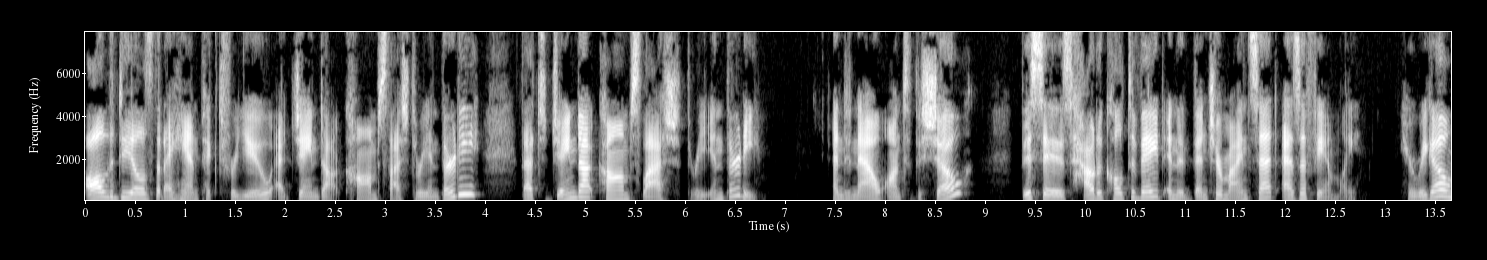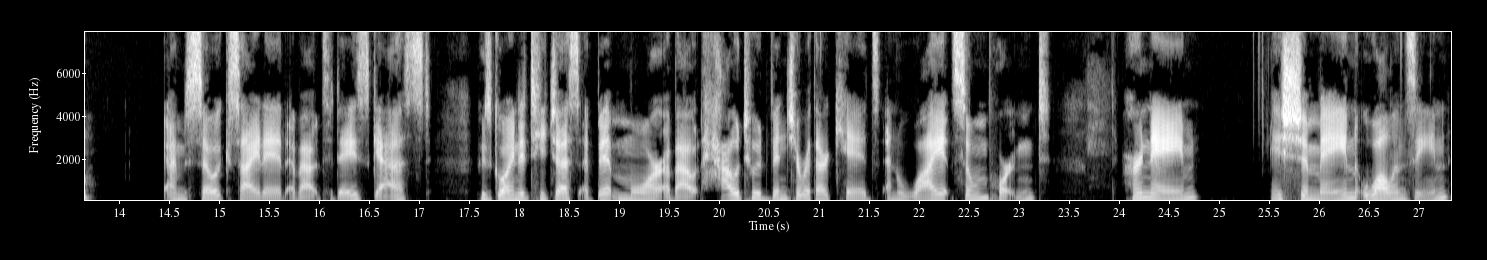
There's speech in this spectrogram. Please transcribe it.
all the deals that I handpicked for you at jane.com slash 3 in 30. That's jane.com slash 3 in 30. And now onto the show. This is how to cultivate an adventure mindset as a family. Here we go. I'm so excited about today's guest, who's going to teach us a bit more about how to adventure with our kids and why it's so important. Her name is Chamaine Wallenstein.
